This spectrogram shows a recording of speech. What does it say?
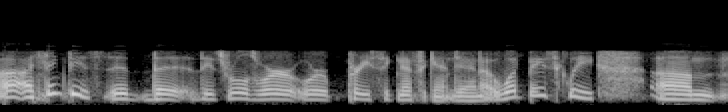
Uh, I think these uh, the, these rules were, were pretty significant, Dan. Uh, what basically um,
